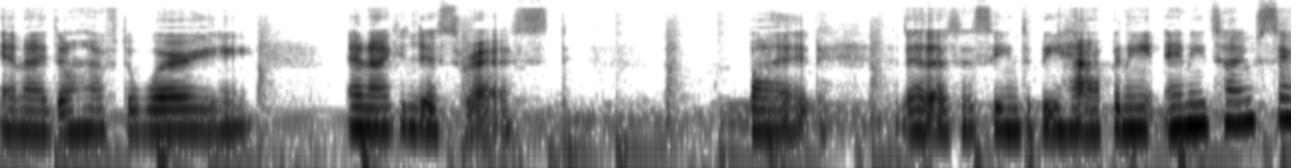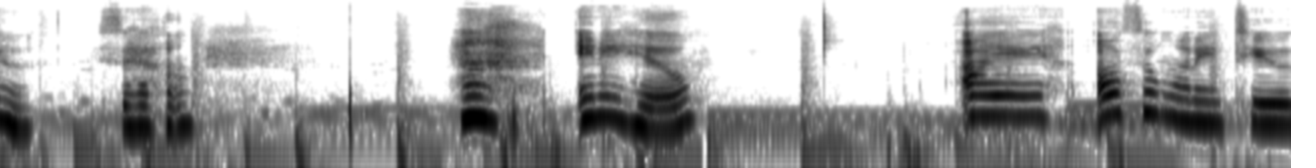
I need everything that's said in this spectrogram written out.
and I don't have to worry and I can just rest. But that doesn't seem to be happening anytime soon. So, Anywho, I also wanted to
